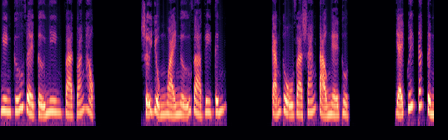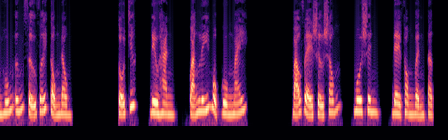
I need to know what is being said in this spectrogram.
nghiên cứu về tự nhiên và toán học. Sử dụng ngoại ngữ và vi tính. Cảm thụ và sáng tạo nghệ thuật. Giải quyết các tình huống ứng xử với cộng đồng. Tổ chức, điều hành, quản lý một guồng máy. Bảo vệ sự sống, môi sinh, đề phòng bệnh tật.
